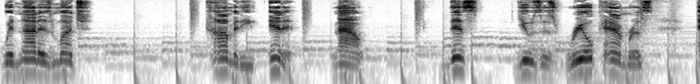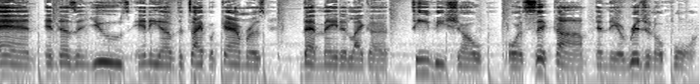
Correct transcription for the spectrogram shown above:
with not as much comedy in it. Now, this uses real cameras and it doesn't use any of the type of cameras that made it like a TV show or a sitcom in the original form.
